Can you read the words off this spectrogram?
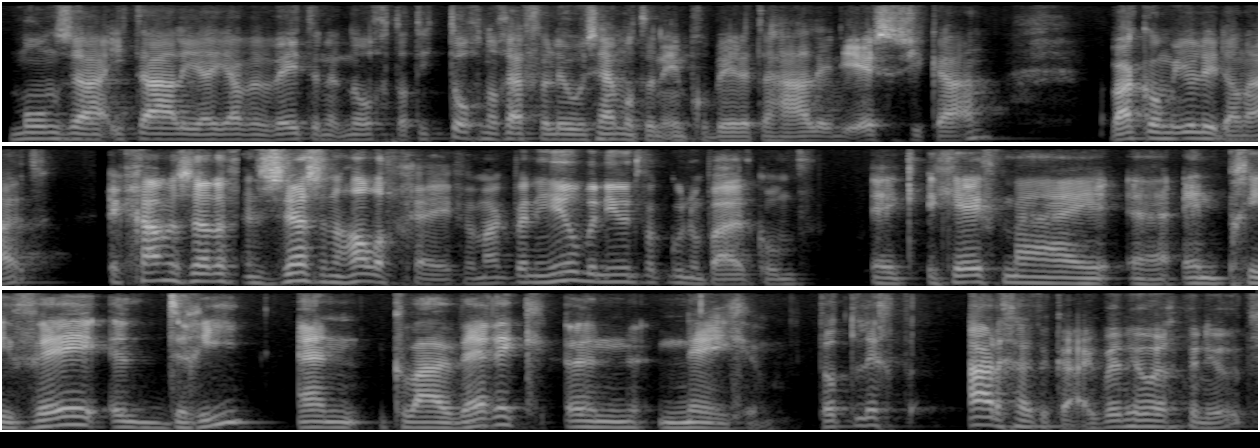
Monza, Italië. Ja, we weten het nog dat hij toch nog even Lewis Hamilton in probeerde te halen in die eerste chicaan. Waar komen jullie dan uit? Ik ga mezelf een 6,5 geven, maar ik ben heel benieuwd waar Koen op uitkomt. Ik geef mij uh, in privé een 3 en qua werk een 9. Dat ligt aardig uit elkaar. Ik ben heel erg benieuwd.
